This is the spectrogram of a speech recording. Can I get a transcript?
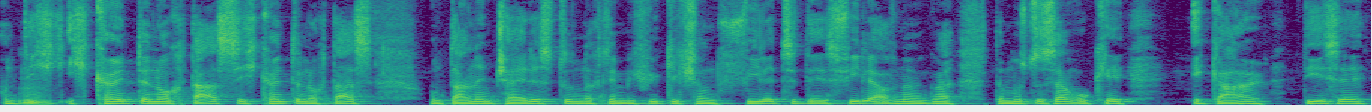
Und mhm. ich, ich könnte noch das, ich könnte noch das. Und dann entscheidest du, nachdem ich wirklich schon viele CDs, viele Aufnahmen gemacht habe, dann musst du sagen, okay, egal, diese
